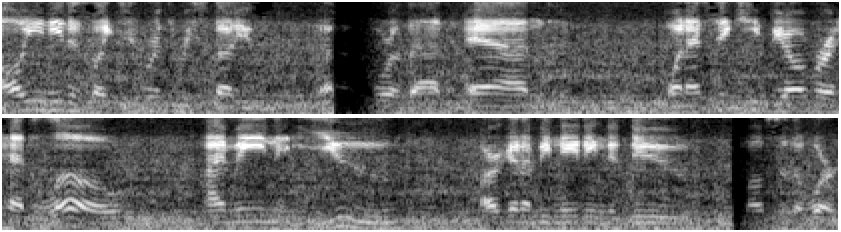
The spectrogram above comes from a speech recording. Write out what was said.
All you need is like two or three studies uh, for that. And when I say keep your overhead low, I mean you are gonna be needing to do most of the work.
